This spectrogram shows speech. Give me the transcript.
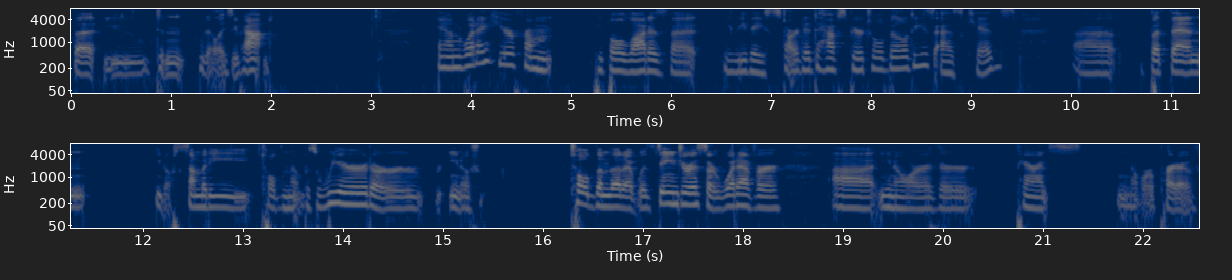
that you didn't realize you had. And what I hear from people a lot is that maybe they started to have spiritual abilities as kids, uh, but then you know, somebody told them it was weird or, you know, told them that it was dangerous or whatever, uh, you know, or their parents, you know, were part of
